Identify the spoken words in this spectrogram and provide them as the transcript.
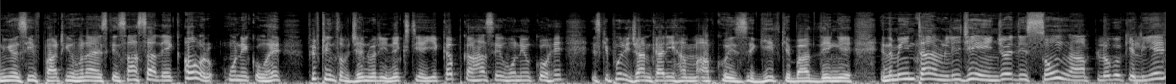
न्यू ईयर ईव पार्टी होना है, इसके साथ साथ एक और होने को है। Fifteen of January next year ये कब, कहाँ से होने को है, इसकी पूरी जानकारी हम आपको इस गीत के बाद देंगे। इन द मीन टाइम लीजिए एंजॉय दिस सॉन्ग आप लोगों के लिए।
